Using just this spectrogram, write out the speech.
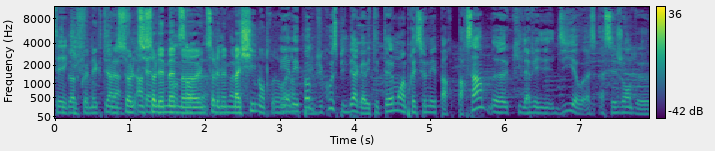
connectés, qui doivent connecter un seul, un seul et même, ensemble. euh, une seule et même Voilà. machine entre. Et voilà. à l'époque, du coup, Spielberg avait été tellement impressionné par, par ça euh, qu'il avait dit à, à ces gens de,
